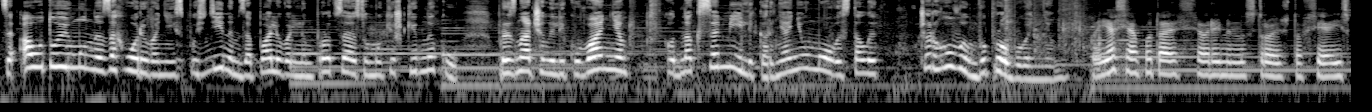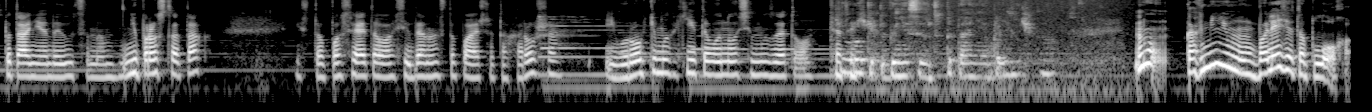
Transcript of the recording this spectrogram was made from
Це аутоімунне захворювання із постійним запалювальним процесом у кишківнику. Призначили лікування, однак самі лікарняні умови стали черговим випробуванням. Я себя пытаюсь все время настроить, что все испытания даются нам не просто так, и что после этого всегда наступает что-то хорошее, и уроки мы какие-то выносим из этого. Всё-таки. тобі несуть питання больничного? Ну, как минимум, болеть это плохо.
